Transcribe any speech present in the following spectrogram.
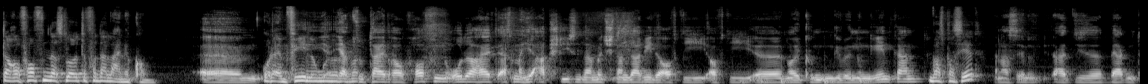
darauf hoffen, dass Leute von alleine kommen. Ähm, oder Empfehlungen? Ja, oder ja zum Teil darauf hoffen oder halt erstmal hier abschließen, damit ich dann da wieder auf die, auf die äh, Neukundengewinnung gehen kann. Was passiert? Dann hast du halt diese Berg- und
